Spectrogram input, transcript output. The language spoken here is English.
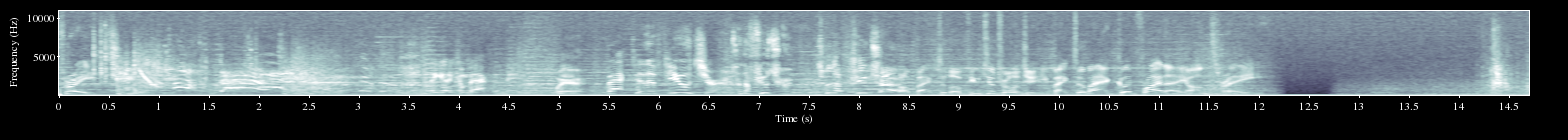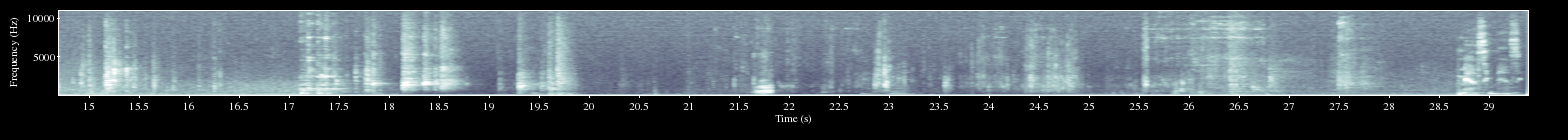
triple treat. They gotta come back with me. Where? Back to the future. To the future! To the future! The Back to the Future trilogy, back to back Good Friday on 3. Merci, merci.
